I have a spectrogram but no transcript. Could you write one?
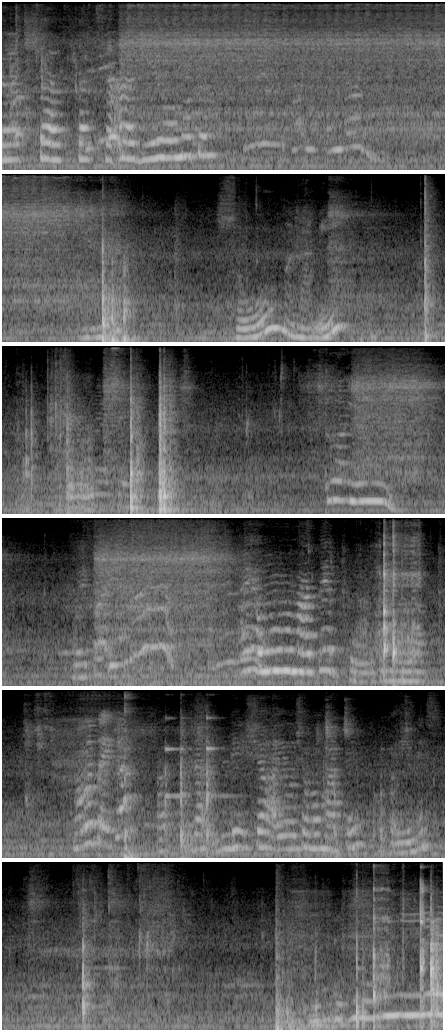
Tak, tak, tak sa agyo mo to. Ayan. So, marami. Ito, ayan. May pain na! Ayaw mo mamate. Puta na lang. Mamatay ka? Hindi siya, ayaw siya mamate. Kapainis. Gloria.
